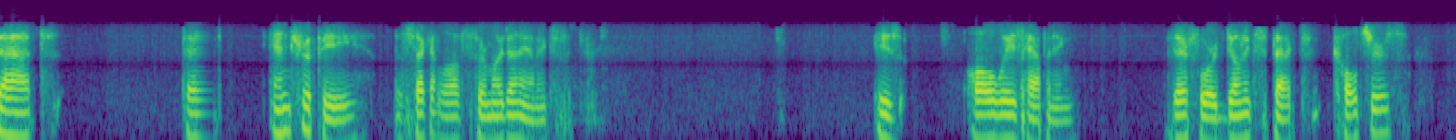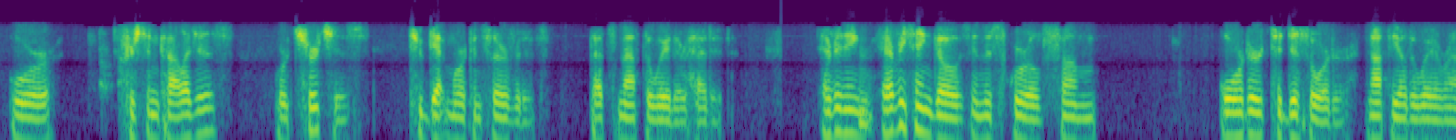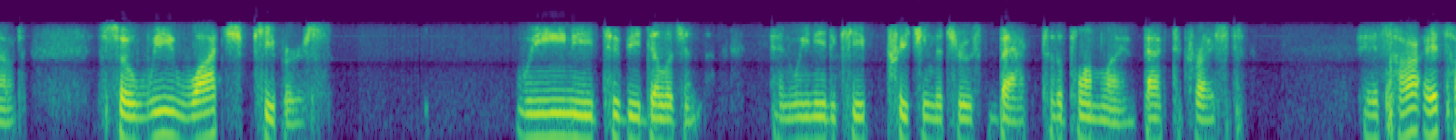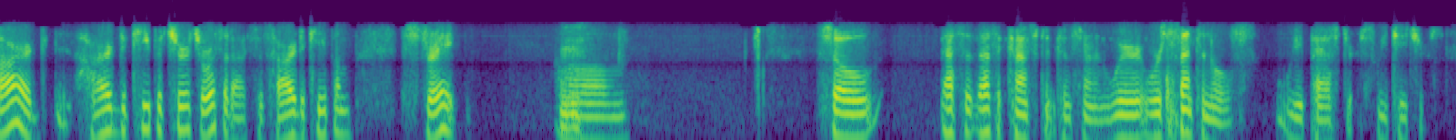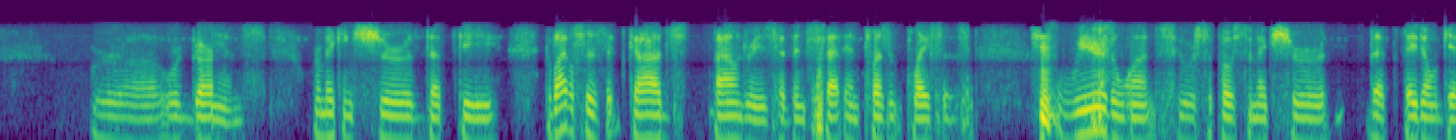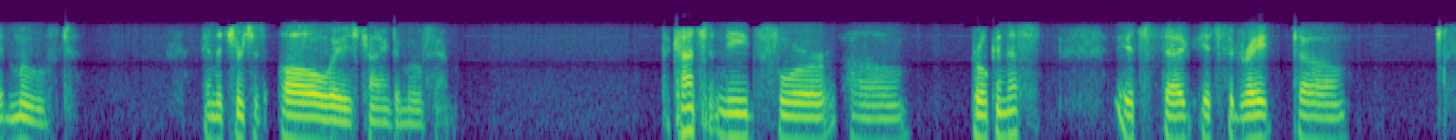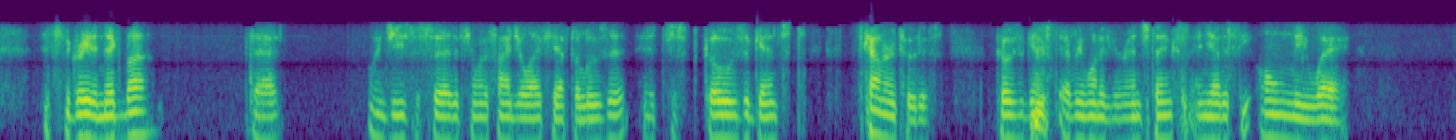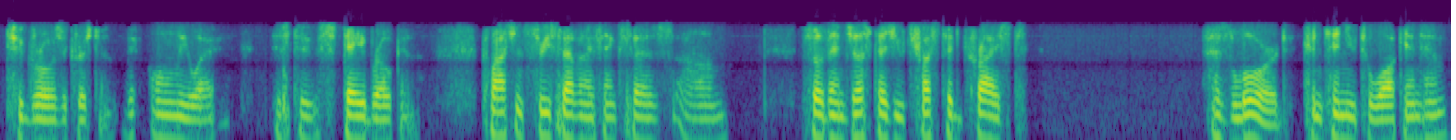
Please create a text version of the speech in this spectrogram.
that that entropy, the second law of thermodynamics, is always happening. Therefore, don't expect cultures or Christian colleges or churches to get more conservative. That's not the way they're headed. Everything everything goes in this world from order to disorder, not the other way around. So we watch keepers. We need to be diligent and we need to keep preaching the truth back to the plumb line, back to Christ. It's hard it's hard hard to keep a church orthodox. It's hard to keep them straight. Um so that's a that's a constant concern. We're we're sentinels, we pastors, we teachers. We're uh, we're guardians. We're making sure that the the Bible says that God's boundaries have been set in pleasant places. We're the ones who are supposed to make sure that they don't get moved. And the church is always trying to move them. The constant need for um, brokenness. It's the it's the great um, it's the great enigma that when Jesus said, "If you want to find your life, you have to lose it," it just goes against. It's counterintuitive. Goes against every one of your instincts, and yet it's the only way to grow as a Christian. The only way is to stay broken. Colossians three seven, I think, says, um, "So then, just as you trusted Christ as Lord, continue to walk in Him."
